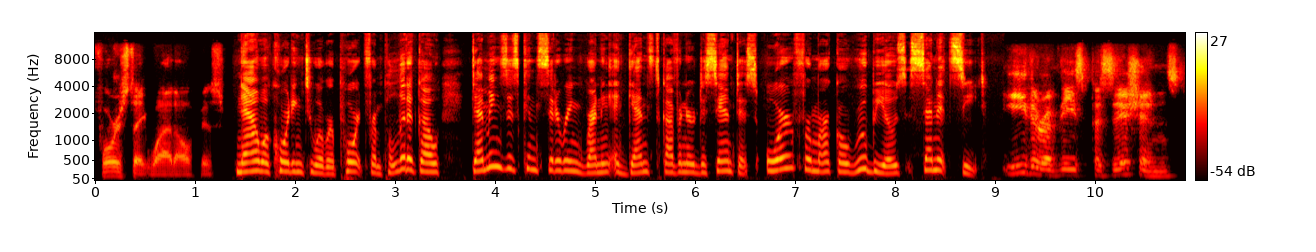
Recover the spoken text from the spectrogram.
for a statewide office. Now, according to a report from Politico, Demings is considering running against Governor DeSantis or for Marco Rubio's Senate seat. Either of these positions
